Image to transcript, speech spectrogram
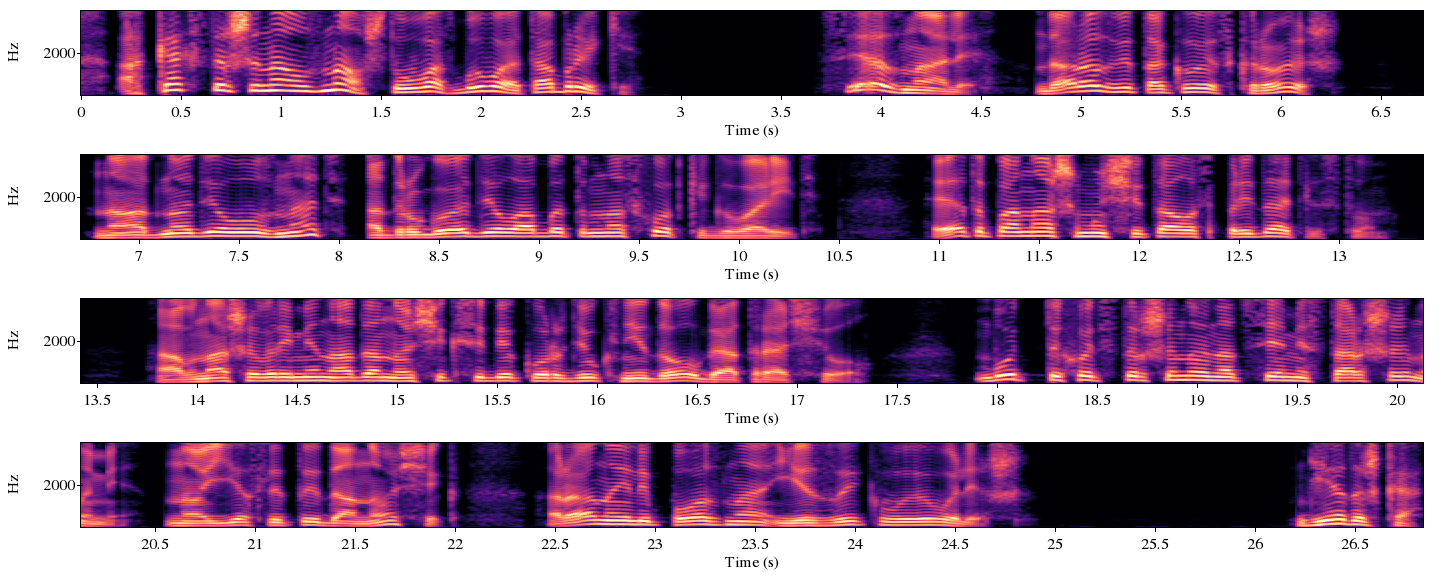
— «а как старшина узнал, что у вас бывают обреки?» «Все знали. Да разве такое скроешь?» Но одно дело узнать, а другое дело об этом на сходке говорить. Это, по-нашему, считалось предательством. А в наши времена доносчик себе курдюк недолго отращивал. Будь ты хоть старшиной над всеми старшинами, но если ты доносчик, рано или поздно язык вывалишь. «Дедушка»,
